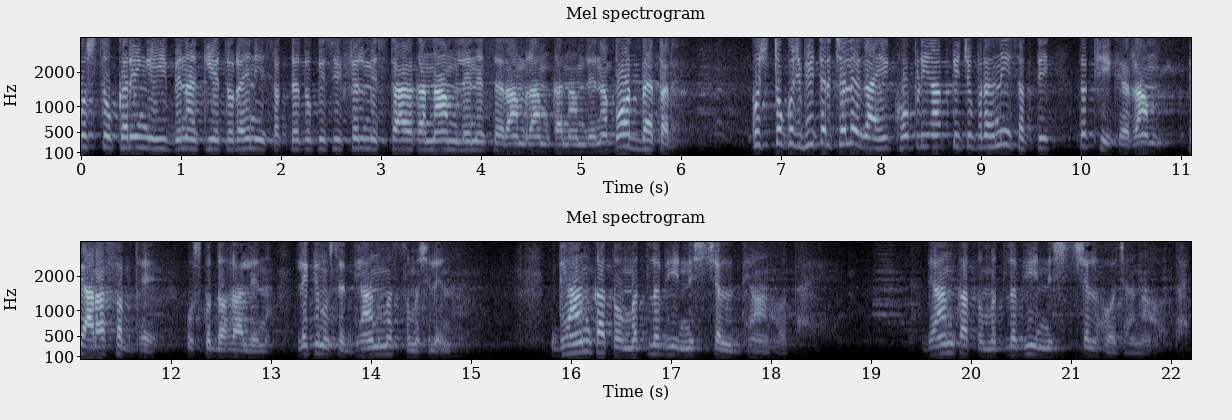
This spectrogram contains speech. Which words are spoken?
कुछ तो करेंगे ही, बिना किए तो रह नहीं सकते। तो किसी फ़िल्म स्टार का नाम लेने से राम राम का नाम लेना बहुत बेहतर है। कुछ तो कुछ भीतर चलेगा ही, खोपड़ी आपकी चुप रह नहीं सकती। तो ठीक है, राम प्यारा शब्द है, उसको दोहरा लेना। लेकिन उसे ध्यान मत समझ लेना। ध्यान का तो मतलब ही निश्चल ध्यान होता है। ध्यान का तो मतलब ही निश्चल हो जाना होता है।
